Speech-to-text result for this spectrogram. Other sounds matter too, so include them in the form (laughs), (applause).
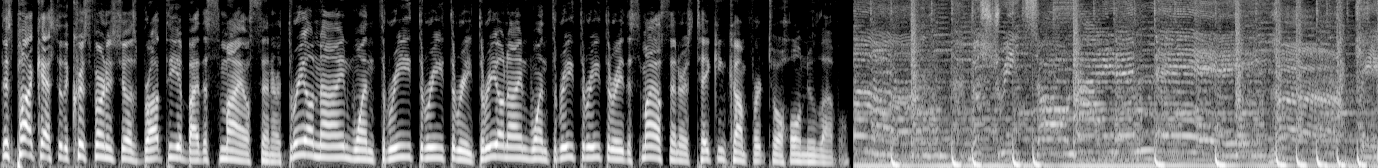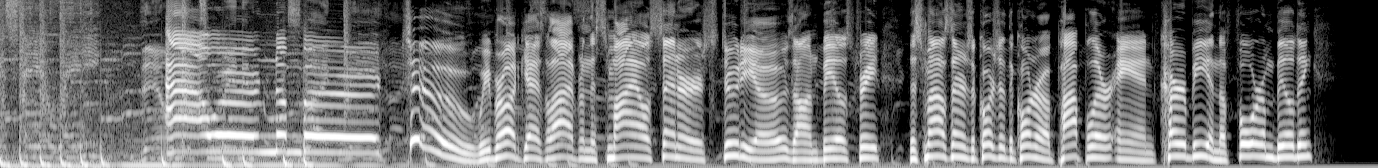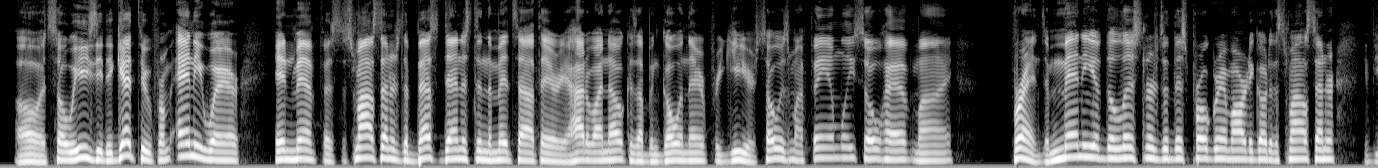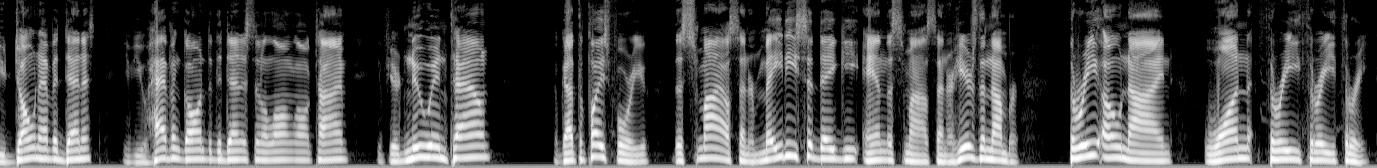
This podcast of the Chris Vernon Show is brought to you by the Smile Center. 309-1333. 309-1333. The Smile Center is taking comfort to a whole new level. The streets all night and day. Can't stay away. Hour number two. We broadcast live from the Smile Center studios on Beale Street. The Smile Center is, of course, at the corner of Poplar and Kirby in the Forum Building. Oh, it's so easy to get to from anywhere in Memphis. The Smile Center is the best dentist in the Mid-South area. How do I know? Because I've been going there for years. So is my family. So have my friends. And many of the listeners of this program already go to the Smile Center. If you don't have a dentist, if you haven't gone to the dentist in a long, long time, if you're new in town, I've got the place for you. The Smile Center. Mady Sadeghi and the Smile Center. Here's the number. 309-1333.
